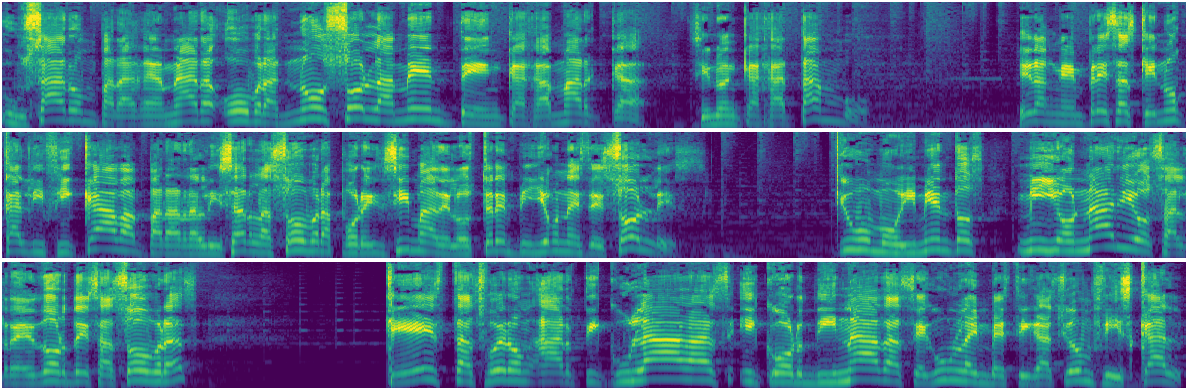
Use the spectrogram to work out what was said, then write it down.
usaron para ganar obras no solamente en Cajamarca, sino en Cajatambo, eran empresas que no calificaban para realizar las obras por encima de los 3 millones de soles, que hubo movimientos millonarios alrededor de esas obras que éstas fueron articuladas y coordinadas según la investigación fiscal,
